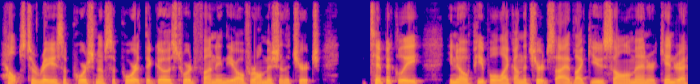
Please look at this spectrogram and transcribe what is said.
helps to raise a portion of support that goes toward funding the overall mission of the church. Typically, you know, people like on the church side, like you, Solomon, or Kendra,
